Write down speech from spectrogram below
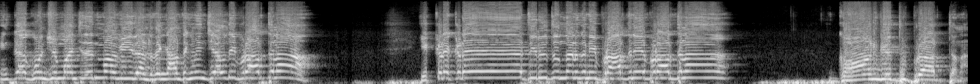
ఇంకా కొంచెం మంచిది మా వీధి అంటది ఇంకా అంతకుమించి వెళ్తే ఈ ప్రార్థన. ఎక్కడెక్కడే తిరుగుతుందనుకో నీ ప్రార్థన ఏ ప్రార్థన? గానుగెత్తు ప్రార్థన.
